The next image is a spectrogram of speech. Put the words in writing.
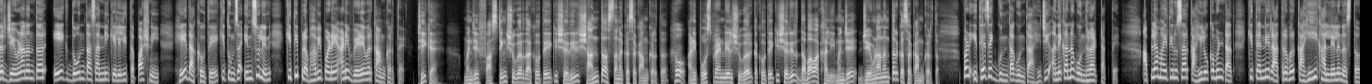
तर जेवणानंतर एक दोन तासांनी केलेली तपासणी हे दाखवते की तुमचा इन्सुलिन किती प्रभावीपणे आणि वेळेवर काम करतंय. ठीक आहे. म्हणजे फास्टिंग शुगर दाखवते की शरीर शांत असताना कसं काम करतं हो. आणि पोस्ट प्रँडियल शुगर दाखवते की शरीर दबावाखाली म्हणजे जेवणानंतर कसं काम करतं. पण इथेच एक गुंतागुंत आहे जी अनेकांना गोंधळात टाकते. आपल्या माहितीनुसार काही लोक म्हणतात की त्यांनी रात्रभर काहीही खाल्लेलं नसतं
